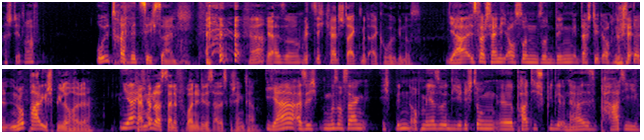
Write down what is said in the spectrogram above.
was steht drauf? Ultra witzig sein. ja, Ja. also, Witzigkeit steigt mit Alkoholgenuss. ja, ist wahrscheinlich auch so ein, so ein Ding, da steht auch nicht, da, Nur Partyspiele heute. ja, Kein Wunder, dass deine Freunde dir das alles geschenkt haben. ja, also ich muss auch sagen, ich bin auch mehr so in die Richtung äh, Partyspiele, na, das ist Party.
